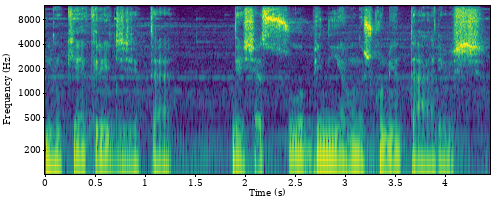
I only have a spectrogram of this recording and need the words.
No que acredita? Deixe a sua opinião nos comentários.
